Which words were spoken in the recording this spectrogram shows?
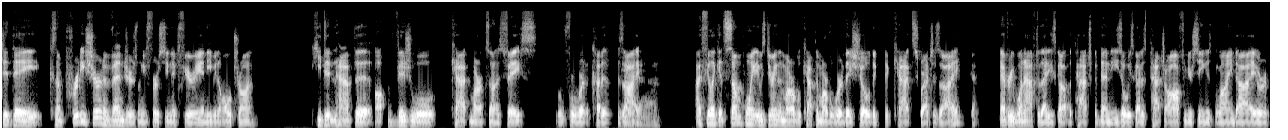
did they? Because I'm pretty sure in Avengers when you first see Nick Fury and even Ultron, he didn't have the uh, visual cat marks on his face for where it cut his eye. I feel like at some point it was during the Marvel Captain Marvel where they show the, the cat scratch his eye. Yeah. Everyone after that, he's got the patch, but then he's always got his patch off, and you're seeing his blind eye, or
